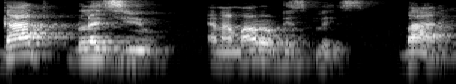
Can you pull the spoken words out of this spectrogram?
God bless you, and I'm out of this place. Bye.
